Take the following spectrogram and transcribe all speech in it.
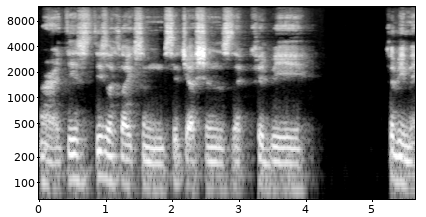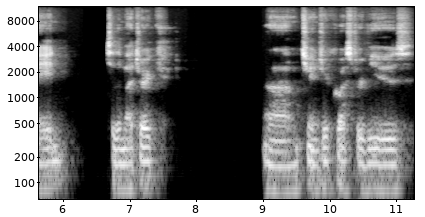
All right, these, these look like some suggestions that could be, could be made to the metric. Um, change request reviews.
